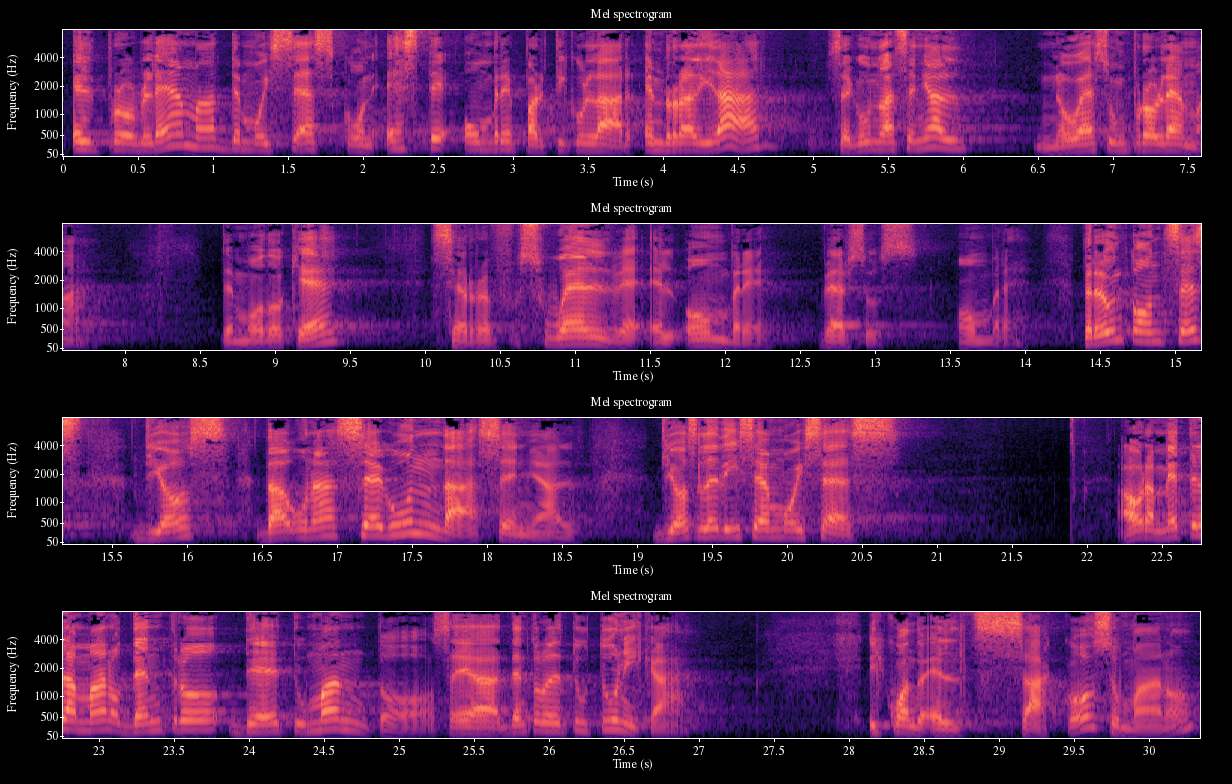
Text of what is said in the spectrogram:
El problema de Moisés con este hombre particular, en realidad, según la señal, no es un problema. De modo que se resuelve el hombre versus hombre. Pero entonces Dios da una segunda señal. Dios le dice a Moisés, ahora mete la mano dentro de tu manto, o sea, dentro de tu túnica. Y cuando él sacó su mano,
